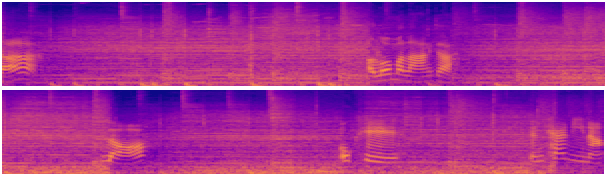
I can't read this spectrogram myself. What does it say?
จ้าเอารถมาล้างจ้ะ เหรอ โอเคเป็นแค่นี้นะ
